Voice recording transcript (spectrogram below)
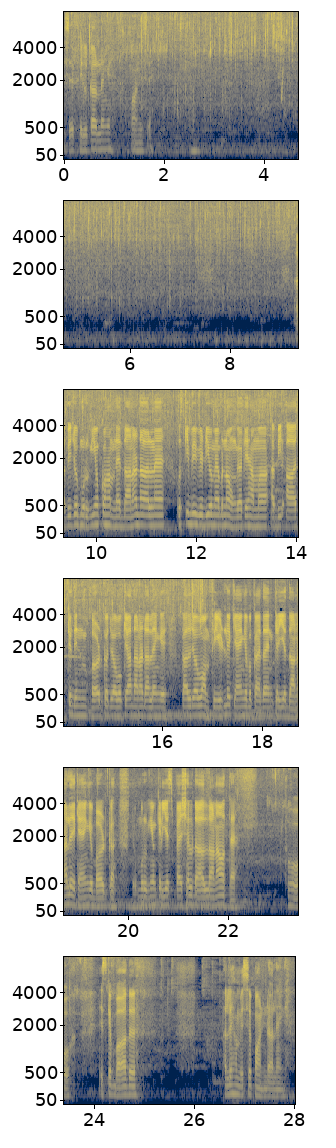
इसे फिल कर लेंगे पानी से। अभी जो मुर्गियों को हमने दाना डालना है, उसकी भी वीडियो मैं बनाऊँगा कि हम अभी आज के दिन बर्ड का जो है वो क्या दाना डालेंगे। कल जो है वो हम फ़ीड लेके आएँगे बाकायदा, इनके लिए दाना लेके आएँगे बर्ड का। तो मुर्गियों के लिए स्पेशल दाल दाना होता है। तो इसके बाद, पहले हम इसे पानी डालेंगे।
